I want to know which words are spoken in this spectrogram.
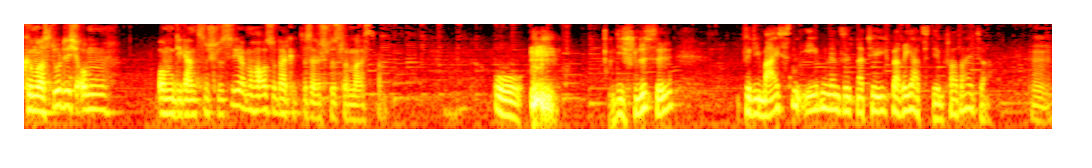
Kümmerst du dich um, um die ganzen Schlüssel hier im Haus oder gibt es einen Schlüsselmeister? Oh, die Schlüssel für die meisten Ebenen sind natürlich bei Riad, dem Verwalter. Hm.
